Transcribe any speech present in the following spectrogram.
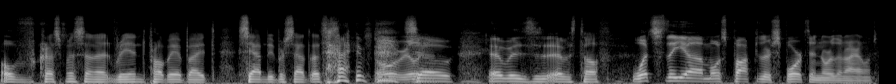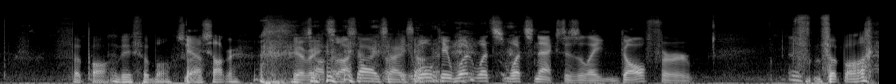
over Christmas, and it rained probably about seventy percent of the time. Oh, really? So it was it was tough. What's the uh, most popular sport in Northern Ireland? Football. It'll be football. Sorry, Yeah. soccer. Yeah, right, Soccer. soccer. Sorry, sorry, Okay, sorry. well, okay, what, what's what's next? Is it like golf or F- football.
